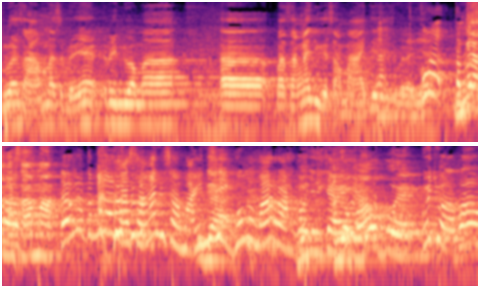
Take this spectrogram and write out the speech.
gue sama sebenarnya rindu sama eh, pasangan juga sama aja sih sebenarnya. Kok temen Enggak, enggak sama. Tapi temen sama pasangan disamain Enggak. sih? Gue mau marah kalau jadi cewek. Nggak mau gue. Gue juga gak mau.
